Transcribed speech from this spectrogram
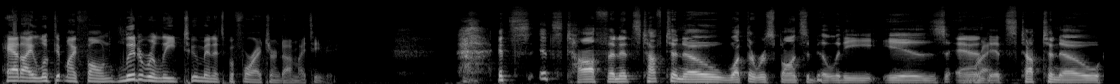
had I looked at my phone literally two minutes before I turned on my TV. it's it's tough and it's tough to know what the responsibility is and Right. it's tough to know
